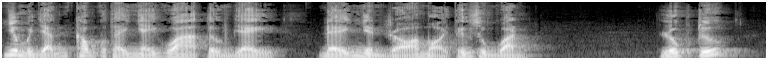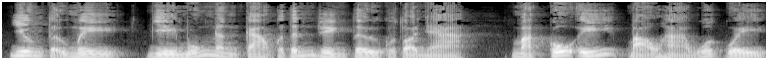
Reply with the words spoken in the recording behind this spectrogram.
nhưng mà vẫn không có thể nhảy qua tường dây để nhìn rõ mọi thứ xung quanh. Lúc trước, Dương Tử Mi vì muốn nâng cao cái tính riêng tư của tòa nhà mà cố ý bảo hạ quốc quy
